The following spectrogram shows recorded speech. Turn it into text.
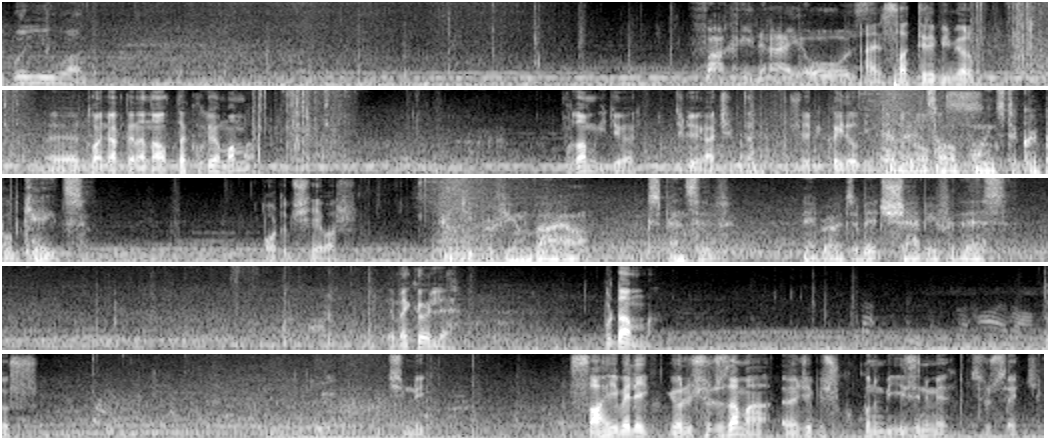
What do you want? Fucking hey, Oz. Yani satiri bilmiyorum. Ee, toynakların altı takılıyorum ama. Buradan mı gidiyor? Gidiliyor gerçekten. Şöyle bir kayıt alayım. Evidence all points to crippled Cates. Orada bir şey var. Empty perfume vial. Expensive. Neighborhood's a bit shabby for this. Demek öyle. Buradan mı? Dur. Şimdi sahibeyle görüşürüz ama önce bir şu kokunun bir izini mi sürsek?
